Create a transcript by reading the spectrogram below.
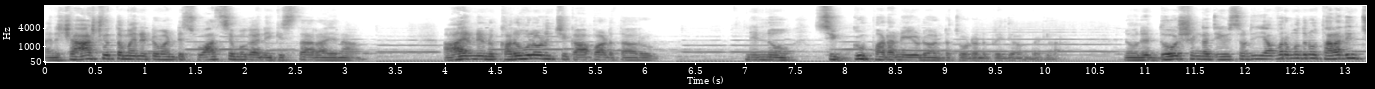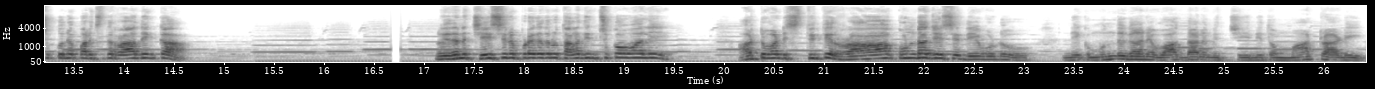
ఆయన శాశ్వతమైనటువంటి స్వాస్యముగా నీకు ఇస్తారు ఆయన. ఆయన నిన్ను కరువులో నుంచి కాపాడుతారు. నిన్ను సిగ్గుపడనీయుడు అంట చూడండి ప్రియ బిడ్డ నువ్వు నిర్దోషంగా జీవిస్తుంటే ఎవరి ముందు నువ్వు తలదించుకునే పరిస్థితి రాదు ఇంకా. నువ్వు ఏదైనా చేసినప్పుడే కదా నువ్వు తలదించుకోవాలి అటువంటి స్థితి రాకుండా చేసే దేవుడు నీకు ముందుగానే వాగ్దానం ఇచ్చి నీతో మాట్లాడి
